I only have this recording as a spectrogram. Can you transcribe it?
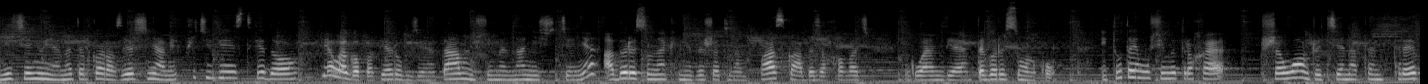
nie cieniujemy, tylko rozjaśniamy, w przeciwieństwie do białego papieru, gdzie tam musimy nanieść cienie, aby rysunek nie wyszedł nam płasko, aby zachować głębię tego rysunku. I tutaj musimy trochę przełączyć się na ten tryb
